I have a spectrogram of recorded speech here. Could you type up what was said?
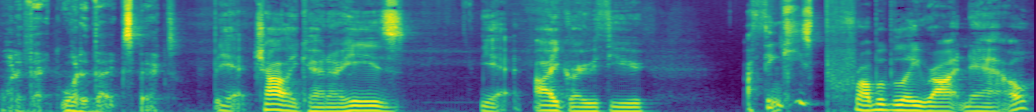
what did they? What did they expect? But yeah, Charlie Curnow, he is. Yeah, I agree with you. I think he's probably right now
